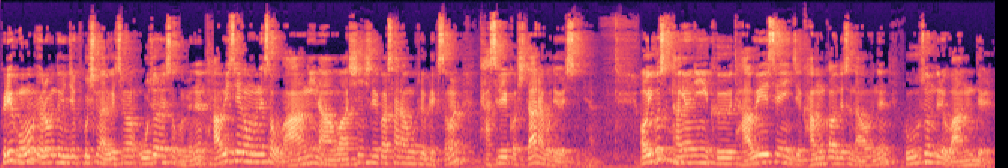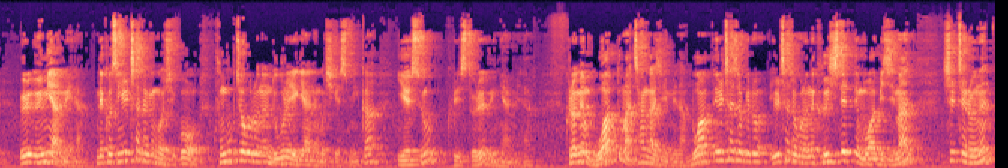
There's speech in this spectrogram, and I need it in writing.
그리고 여러분들 이제 보시면 알겠지만 5절에서 보면은 다윗의 가문에서 왕이 나와 신실과 사랑으로 그 백성을 다스릴 것이다 라고 되어 있습니다. 어, 이것은 당연히 그 다윗의 이제 가문 가운데서 나오는 그 후손들의 왕들을 의미합니다. 근데 그것은 1차적인 것이고 궁극적으로는 누구를 얘기하는 것이겠습니까? 예수 그리스도를 의미합니다. 그러면 모압도 마찬가지입니다. 모압도 1차적으로, 1차적으로는 그 시대 때 모압이지만 실제로는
